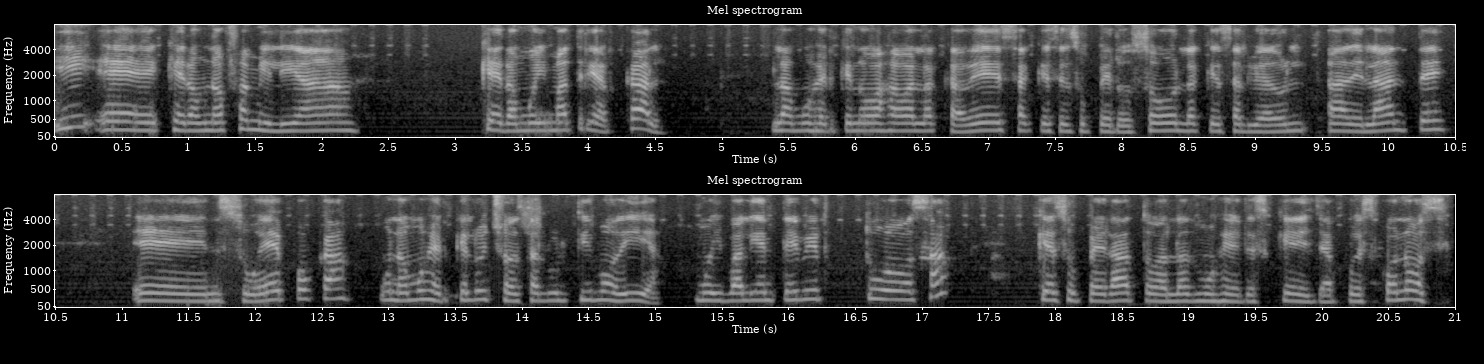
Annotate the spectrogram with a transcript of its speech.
y eh, que era una familia que era muy matriarcal. La mujer que no bajaba la cabeza, que se superó sola, que salió adelante en su época, una mujer que luchó hasta el último día, muy valiente y virtuosa, que supera a todas las mujeres que ella pues conoce.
